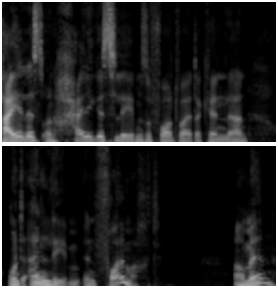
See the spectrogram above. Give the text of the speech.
heiles und heiliges Leben sofort weiter kennenlernen und ein Leben in Vollmacht. Amen.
